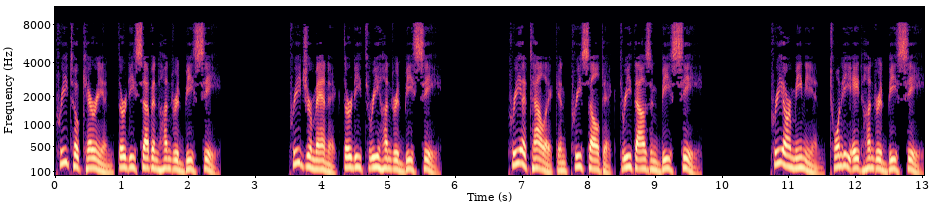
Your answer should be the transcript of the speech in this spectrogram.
Pre-Tocharian 3700 BC Pre-Germanic 3300 BC Pre-Italic and Pre-Celtic 3000 BC Pre-Armenian 2800 BC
